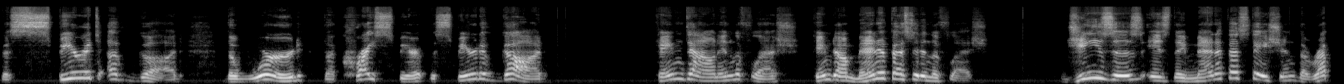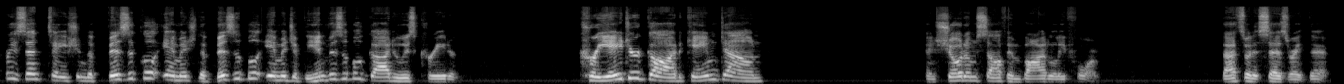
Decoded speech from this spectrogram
The Spirit of God the Word, the Christ Spirit, the Spirit of God, came down in the flesh, came down, manifested in the flesh. Jesus is the manifestation, the representation, the physical image, the visible image of the invisible God who is creator. Creator God came down and showed himself in bodily form. That's what it says right there.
